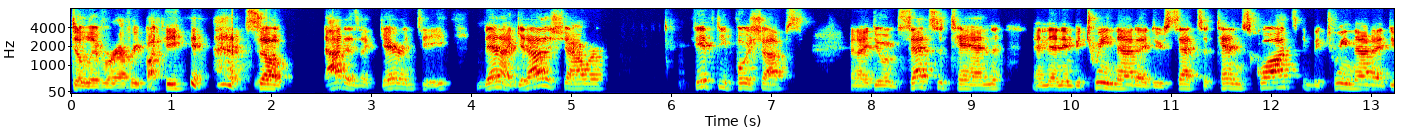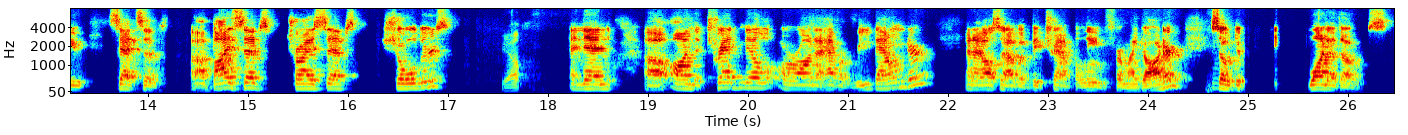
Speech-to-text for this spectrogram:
deliver everybody. so that is a guarantee. Then I get out of the shower, 50 push ups, and I do them sets of 10. And then in between that, I do sets of 10 squats. In between that, I do sets of uh, biceps, triceps, shoulders. Yep. And then uh, on the treadmill or on, I have a rebounder. And I also have a big trampoline for my daughter. So one of those.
